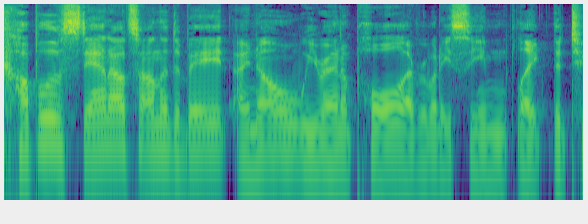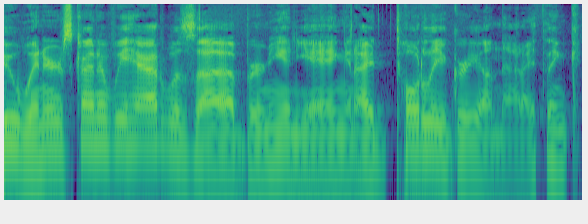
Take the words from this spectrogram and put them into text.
Couple of standouts on the debate. I know we ran a poll. Everybody seemed like the two winners. Kind of we had was uh, Bernie and Yang, and I totally agree on that. I think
